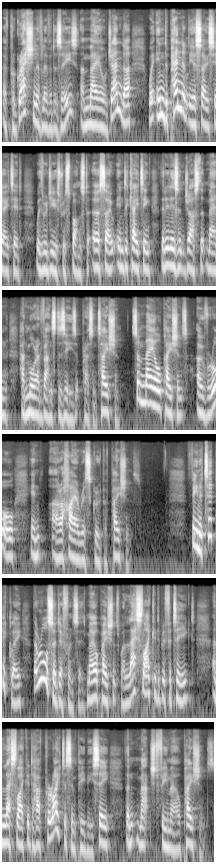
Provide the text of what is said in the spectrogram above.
of progression of liver disease, and male gender, were independently associated with reduced response to URSO, indicating that it isn't just that men had more advanced disease at presentation. So male patients overall in, are a higher risk group of patients. Phenotypically, there were also differences. Male patients were less likely to be fatigued and less likely to have pruritus in PBC than matched female patients.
